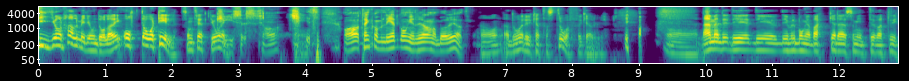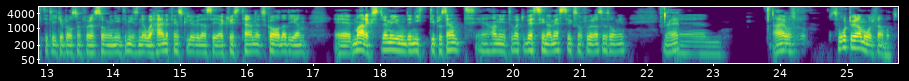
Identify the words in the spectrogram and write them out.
10,5 miljoner dollar i åtta år till som 30-åring. Jesus, ja. Jesus. Ja, tänk om nedgången redan har börjat. Ja, då är det ju katastrof för Calgary. Eh, nej men det, det, det, det, är väl många backar där som inte varit riktigt lika bra som förra säsongen. Inte minst Noah Hannifin skulle jag vilja säga. Chris Tanev skadad igen. Eh, Markström är ju under 90 procent. Eh, han har inte varit Vessina-mässig som förra säsongen. Nej. Eh, nej svårt att göra mål framåt.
